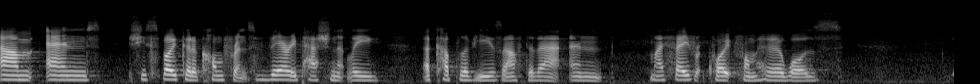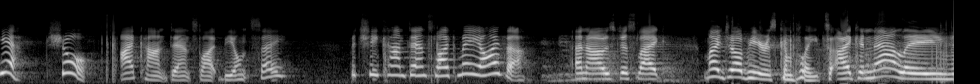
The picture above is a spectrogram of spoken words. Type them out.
Um, and she spoke at a conference very passionately a couple of years after that. And my favourite quote from her was, Yeah, sure, I can't dance like Beyonce, but she can't dance like me either. And I was just like, My job here is complete. I can now leave.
